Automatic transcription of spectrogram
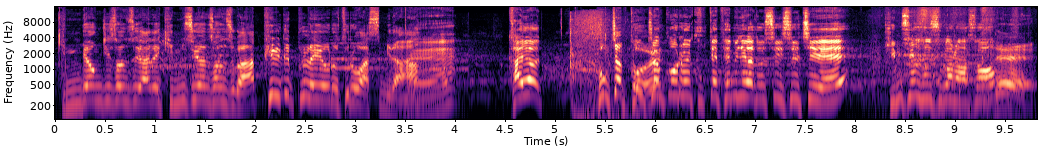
김병지 선수의 아내 김수연 선수가 필드 플레이어로 들어왔습니다. 네. 과연 동점골. 동점골을 국대 패밀리가 넣을 수 있을지 김수연 선수가 나와서 네.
